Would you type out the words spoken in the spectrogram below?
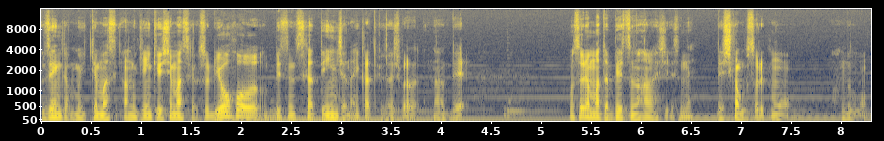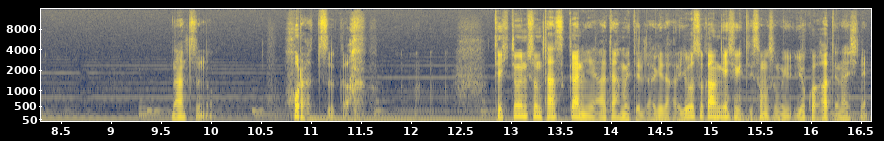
前回も言ってます、あの言及してますけど、それ両方別に使っていいんじゃないかという立場なんで、それはまた別の話ですね。で、しかもそれも、あの、なんつうの、ホラっつうか 適当にそのタスカに当てはめてるだけだから、要素還元主義ってそもそもよく分かってないしね。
